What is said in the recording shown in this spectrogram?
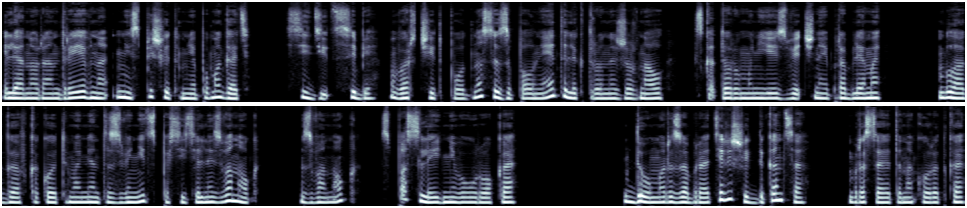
Элеонора Андреевна не спешит мне помогать. Сидит себе, ворчит под нос и заполняет электронный журнал, с которым у нее извечные проблемы. Благо, в какой-то момент звенит спасительный звонок. Звонок с последнего урока. «Дома разобрать и решить до конца», — бросает она коротко.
